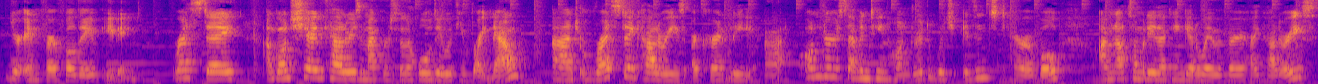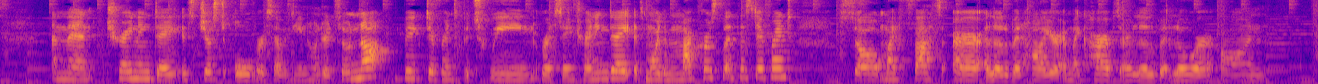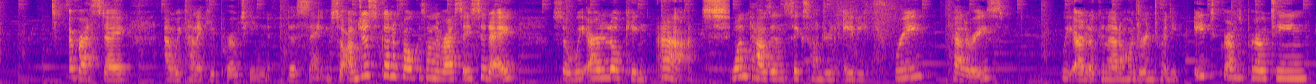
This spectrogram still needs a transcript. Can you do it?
you're in for a full day of eating rest day. I'm going to share the calories and macros for the whole day with you right now. And rest day calories are currently at under 1700, which isn't terrible. I'm not somebody that can get away with very high calories. And then training day is just over 1700. So not big difference between rest day and training day. It's more the macro split that's different. So my fats are a little bit higher and my carbs are a little bit lower on a rest day and we kind of keep protein the same. So I'm just gonna focus on the rest days today. So we are looking at 1,683 calories. We are looking at 128 grams of protein,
